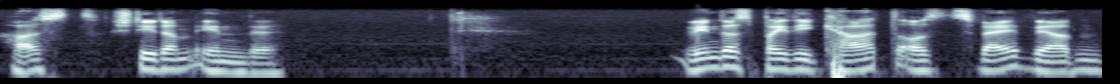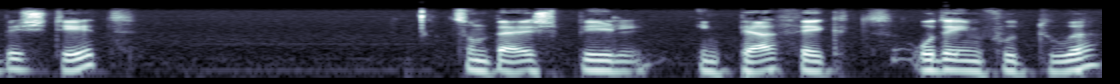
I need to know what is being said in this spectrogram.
Hast steht am Ende. Wenn das Prädikat aus zwei Verben besteht, zum Beispiel im Perfekt oder im Futur,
